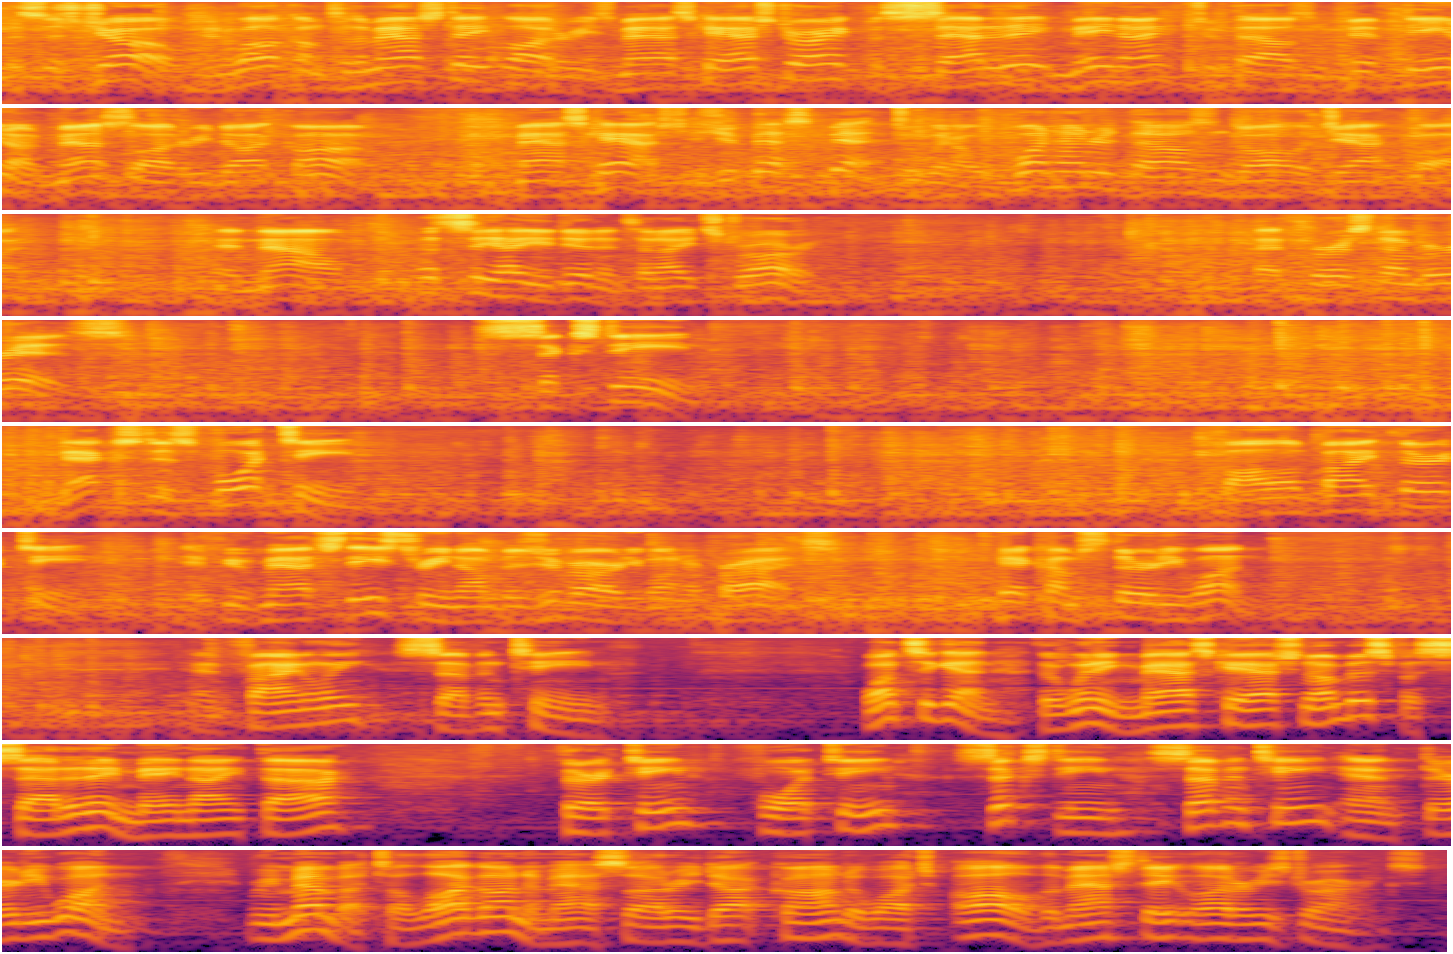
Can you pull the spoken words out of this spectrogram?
This is Joe, and welcome to the Mass State Lottery's Mass Cash Drawing for Saturday, May 9th, 2015 on MassLottery.com. Mass Cash is your best bet to win a $100,000 jackpot. And now, let's see how you did in tonight's drawing. That first number is 16. Next is 14. Followed by 13. If you've matched these three numbers, you've already won a prize. Here comes 31. And finally, 17. Once again, the winning mass cash numbers for Saturday, May 9th are 13, 14, 16, 17, and 31. Remember to log on to masslottery.com to watch all of the Mass State Lottery's drawings.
